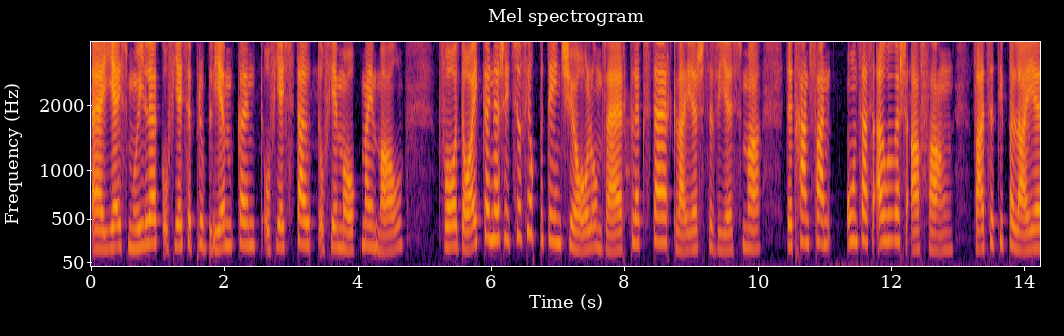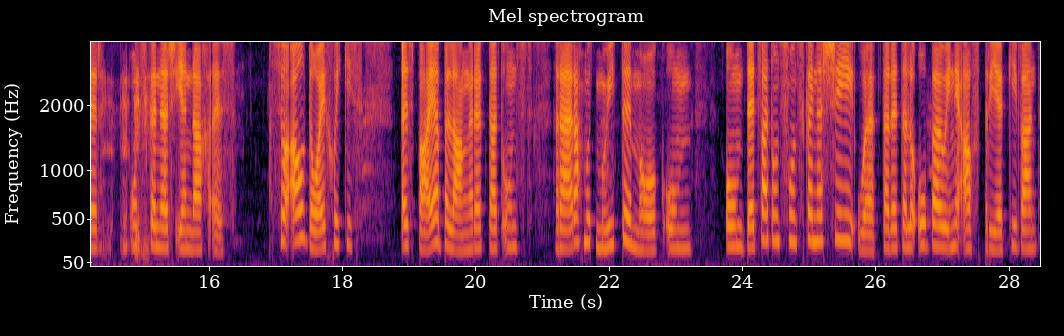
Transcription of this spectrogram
uh jy's moeilik of jy's 'n probleemkind of jy's stout of jy maak my mal. Waar daai kinders het soveel potensiaal om werklik sterk leiers te wees, maar dit gaan van ons as ouers afhang wat se tipe leier ons kinders eendag is. So al daai goedjies is baie belangrik dat ons regtig moet moeite maak om om dit wat ons vir ons kinders sê ook dat dit hulle opbou en nie afbreekie want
